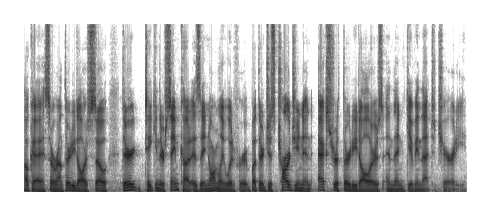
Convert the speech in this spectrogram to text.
Okay, so around thirty dollars. So they're taking their same cut as they normally would for it, but they're just charging an extra thirty dollars and then giving that to charity.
